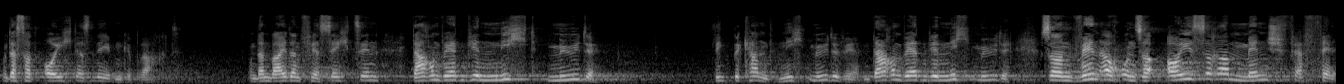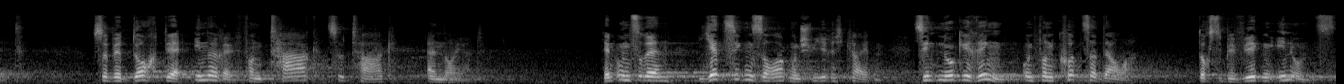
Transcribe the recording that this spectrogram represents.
und das hat euch das Leben gebracht. Und dann weiter in Vers 16, darum werden wir nicht müde. Klingt bekannt, nicht müde werden. Darum werden wir nicht müde, sondern wenn auch unser äußerer Mensch verfällt, so wird doch der innere von Tag zu Tag erneuert. Denn unsere jetzigen Sorgen und Schwierigkeiten sind nur gering und von kurzer Dauer, doch sie bewirken in uns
